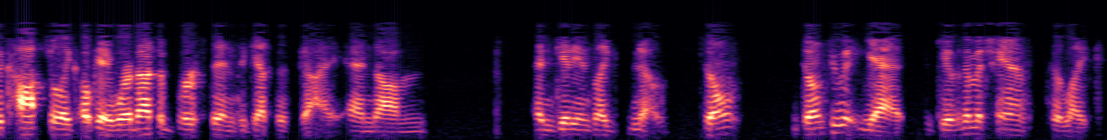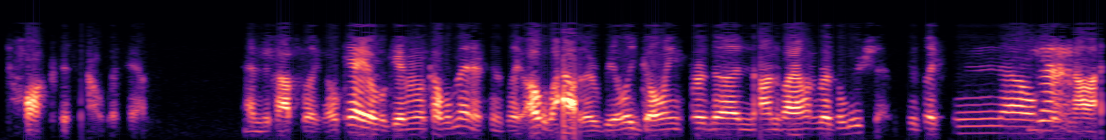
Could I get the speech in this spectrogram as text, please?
the cops are like, okay, we're about to burst in to get this guy, and um, and Gideon's like, no, don't don't do it yet. Give them a chance to like talk this out with him. And the cops are like, okay, we'll give him a couple minutes. And it's like, oh wow, they're really going for the nonviolent resolution. It's like, no, Yeah. they're not.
